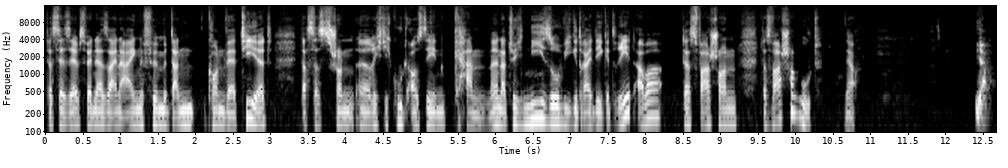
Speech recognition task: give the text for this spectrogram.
dass er selbst, wenn er seine eigenen Filme dann konvertiert, dass das schon äh, richtig gut aussehen kann. Ne? Natürlich nie so wie 3D gedreht, aber das war schon, das war schon gut. Ja. Ja,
